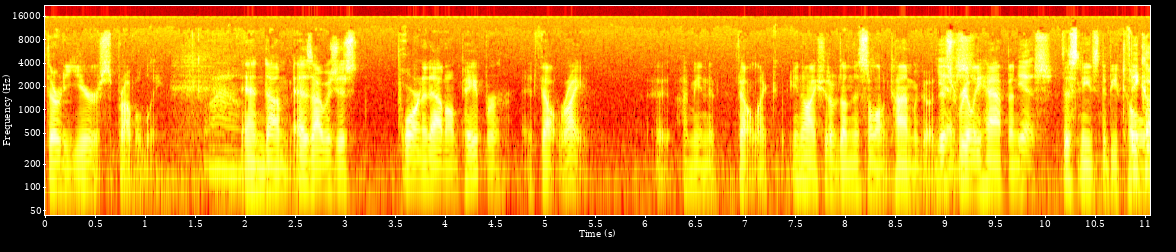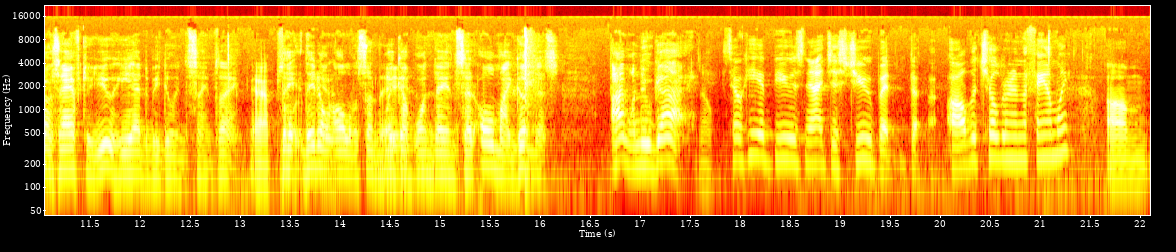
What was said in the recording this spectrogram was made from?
30 years, probably. Wow. And um, as I was just pouring it out on paper, it felt right. Uh, I mean, it felt like, you know, I should have done this a long time ago. This Yes. really happened. Yes. This needs to be told. Because after you, he had to be doing the same thing. Absolutely, They, they don't yeah. all of a sudden They- wake up one day and said, "Oh my goodness, I'm a new guy." No. So he abused not just you, but the, all the children in the family? Um,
